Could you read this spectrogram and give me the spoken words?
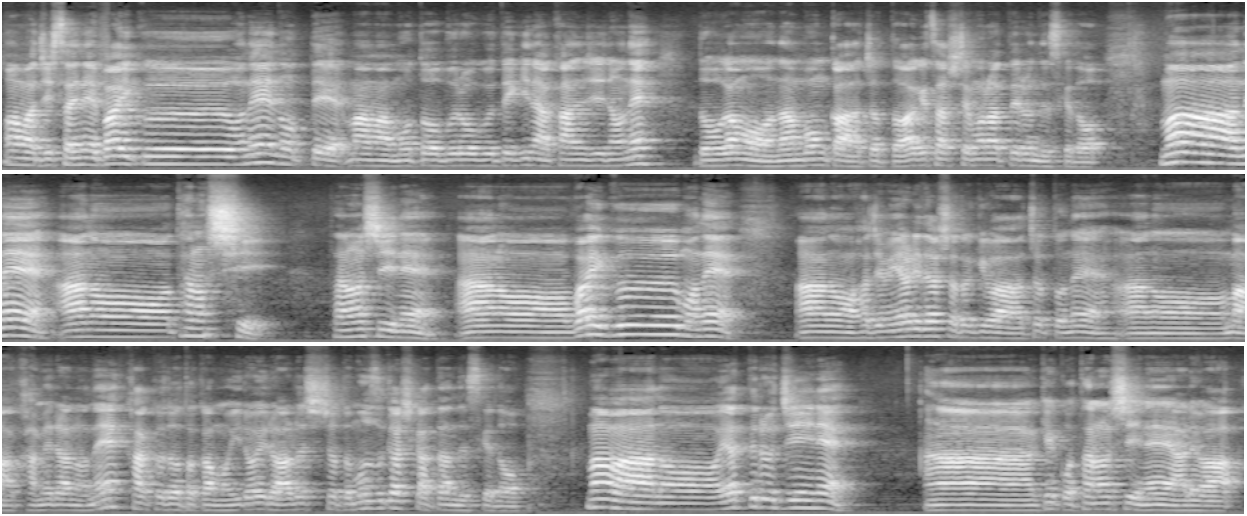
まあまあ実際ねバイクをね乗ってまあまあ元ブログ的な感じのね動画も何本かちょっと上げさせてもらってるんですけどまあねあのー楽しい。楽しいね。あのーバイクもねあの初めやりだした時はちょっとねあのまあカメラのね角度とかもいろいろあるしちょっと難しかったんですけどまあまああのやってるうちにねあー結構楽しいねあれは。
